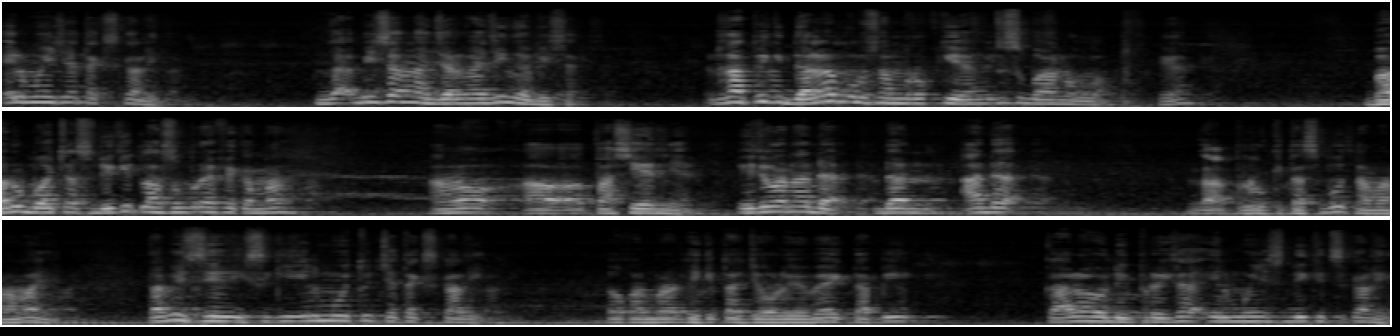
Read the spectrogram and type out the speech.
Ilmunya cetek sekali. Nggak bisa ngajar ngaji nggak bisa. Tetapi dalam urusan merukia itu subhanallah ya. Baru baca sedikit langsung berefek sama sama uh, pasiennya. Itu kan ada dan ada. Nggak perlu kita sebut nama-namanya. Tapi segi, segi ilmu itu cetek sekali bukan berarti kita jauh lebih baik tapi kalau diperiksa ilmunya sedikit sekali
